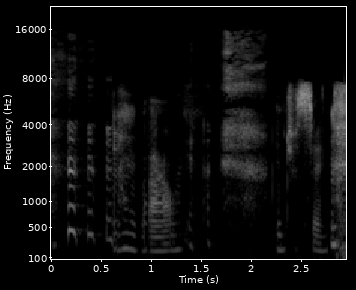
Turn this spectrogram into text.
oh, wow. Yeah. Interesting.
